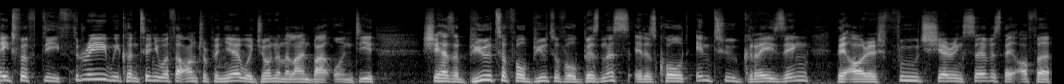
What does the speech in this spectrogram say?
8.53, we continue with our entrepreneur. We're joined on the line by Onti. She has a beautiful, beautiful business. It is called Into Grazing. They are a food sharing service. They offer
